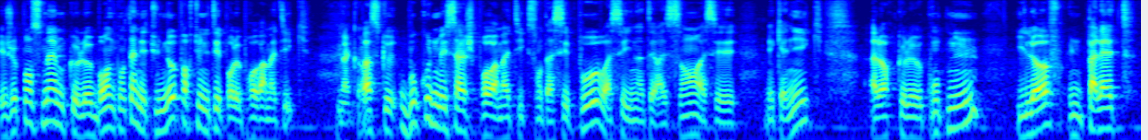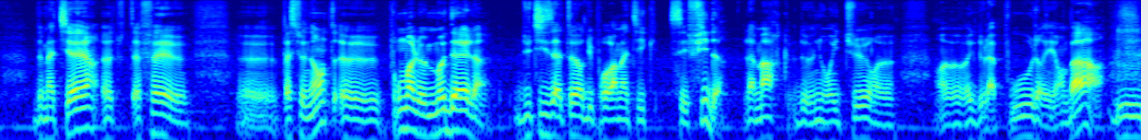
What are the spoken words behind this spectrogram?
Et je pense même que le brand content est une opportunité pour le programmatique. Parce que beaucoup de messages programmatiques sont assez pauvres, assez inintéressants, assez mécaniques, alors que le contenu, il offre une palette de matières euh, tout à fait euh, passionnante. pour moi, le modèle d'utilisateur du programmatique, c'est Feed, la marque de nourriture euh, avec de la poudre et en barre. Mm.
